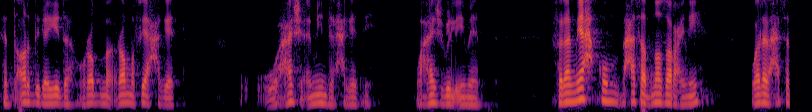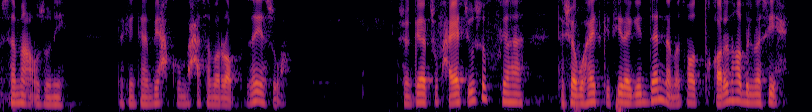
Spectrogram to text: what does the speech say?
كانت أرض جيدة ورب رمى فيها حاجات. وعاش أمين للحاجات دي. وعاش بالإيمان. فلم يحكم بحسب نظر عينيه ولا بحسب سمع أذنيه لكن كان بيحكم بحسب الرب زي يسوع. عشان كده تشوف حياة يوسف فيها تشابهات كتيرة جدا لما تقعد تقارنها بالمسيح.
